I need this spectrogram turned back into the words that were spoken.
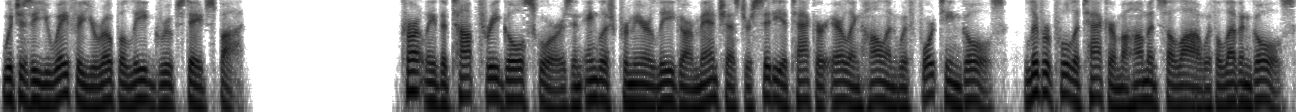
which is a UEFA Europa League group stage spot. Currently, the top three goal scorers in English Premier League are Manchester City attacker Erling Haaland with 14 goals, Liverpool attacker Mohamed Salah with 11 goals,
